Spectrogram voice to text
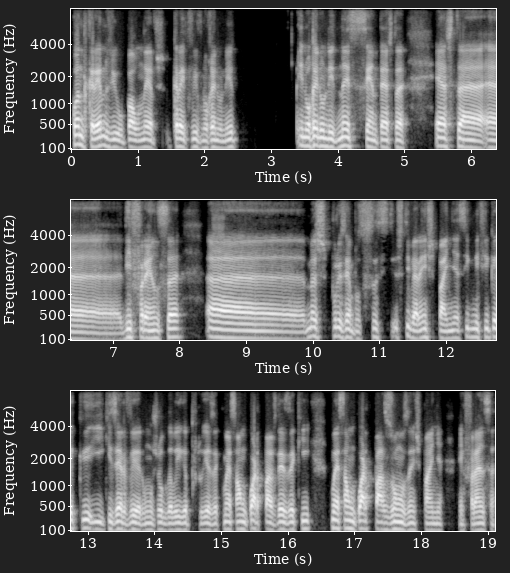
quando queremos, e o Paulo Neves, creio que vive no Reino Unido, e no Reino Unido nem se sente esta, esta uh, diferença. Uh, mas, por exemplo, se estiver em Espanha, significa que, e quiser ver um jogo da Liga Portuguesa, começa a um quarto para as 10 aqui, começa a um quarto para as 11 em Espanha, em França,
